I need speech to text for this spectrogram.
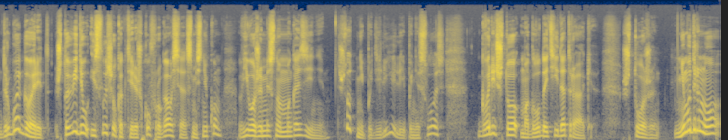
Другой говорит, что видел и слышал, как Терешков ругался с мясником в его же мясном магазине. Что-то не поделили и понеслось. Говорит, что могло дойти и до драки. Что же, не мудрено,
